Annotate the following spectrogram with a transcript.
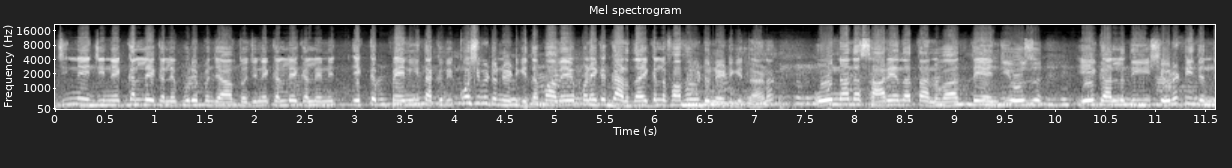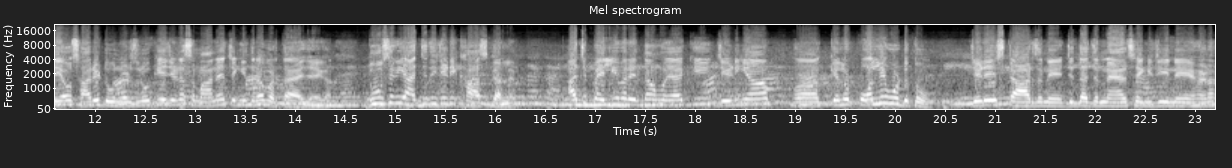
ਜਿਨੇ ਜਿਨੇ ਕੱਲੇ ਕੱਲੇ ਪੂਰੇ ਪੰਜਾਬ ਤੋਂ ਜਿਨੇ ਕੱਲੇ ਕੱਲੇ ਨੇ ਇੱਕ ਪੈਨੀ ਤੱਕ ਵੀ ਕੁਝ ਵੀ ਡੋਨੇਟ ਕੀਤਾ ਭਾਵੇਂ ਆਪਣੇ ਇੱਕ ਘਰ ਦਾ ਇੱਕ ਲਿਫਾਫਾ ਵੀ ਡੋਨੇਟ ਕੀਤਾ ਹਨਾ? ਉਹਨਾਂ ਦਾ ਸਾਰਿਆਂ ਦਾ ਧੰਨਵਾਦ ਤੇ ਐਨਜੀਓਜ਼ ਇਹ ਗੱਲ ਦੀ ਸ਼ੋਰਿਟੀ ਦਿੰਦੇ ਆ ਉਹ ਸਾਰੇ ਡੋਨਰਸ ਨੂੰ ਕਿ ਇਹ ਜਿਹੜਾ ਸਮਾਨ ਹੈ ਚੰਗੀ ਤਰ੍ਹਾਂ ਵਰਤਾਇਆ ਜਾਏਗਾ। ਦੂਸਰੀ ਅੱਜ ਦੀ ਜਿਹੜੀ ਖਾਸ ਗੱਲ ਹੈ ਅੱਜ ਪਹਿਲੀ ਵਾਰ ਇਦਾਂ ਹੋਇਆ ਕਿ ਜਿਹੜੀਆਂ ਅਹ, ਕਹਿ ਲਓ ਪਾਲੀਵੁੱਡ ਤੋਂ ਜਿਹੜੇ ਸਟਾਰਸ ਨੇ ਜਿੱਦਾਂ ਜਰਨੈਲ ਸਿੰਘ ਜੀ ਨੇ ਹਨਾ?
